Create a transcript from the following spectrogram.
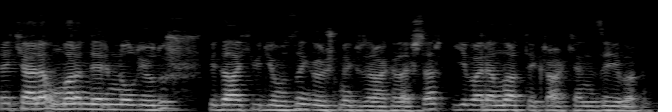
Pekala umarım verimli oluyordur. Bir dahaki videomuzda görüşmek üzere arkadaşlar. İyi bayramlar tekrar kendinize iyi bakın.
